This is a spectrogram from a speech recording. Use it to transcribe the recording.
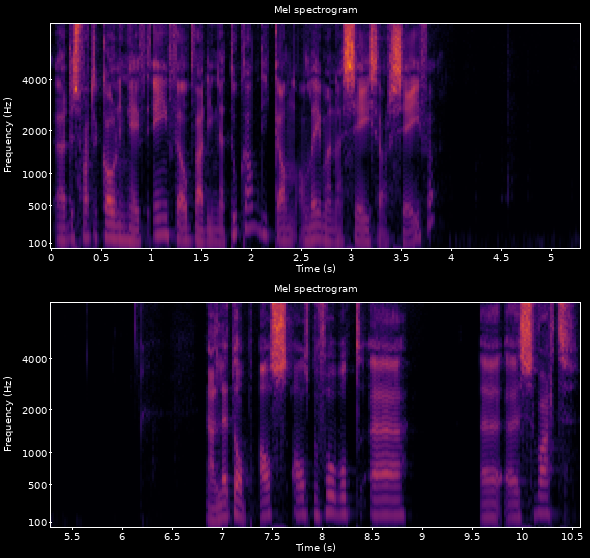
Uh, de zwarte koning heeft één veld waar hij naartoe kan. Die kan alleen maar naar Caesar 7. Nou, let op, als, als bijvoorbeeld uh, uh, zwart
